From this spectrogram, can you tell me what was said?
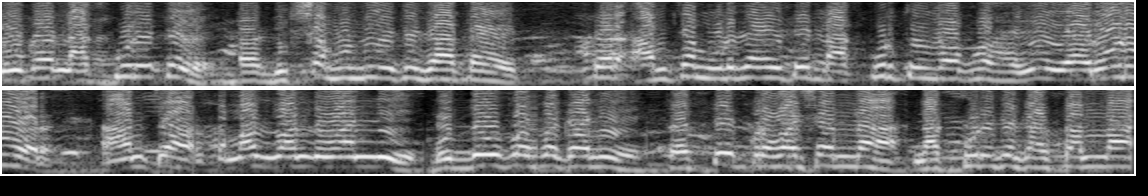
लोक नागपूर येथे दीक्षाभूमी येथे जात आहेत. तर आमच्या मुळजा येथे नागपूर तुळजापूर हायवे या रोडवर आमच्या समाज बांधवांनी बुद्ध उपासकांनी प्रत्येक प्रवाशांना नागपूर येथे जाताना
